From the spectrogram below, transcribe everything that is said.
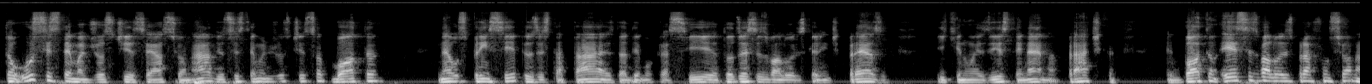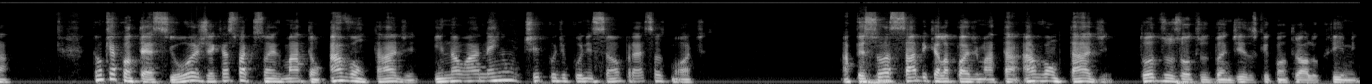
Então, o sistema de justiça é acionado e o sistema de justiça bota né, os princípios estatais da democracia, todos esses valores que a gente preza e que não existem né, na prática, botam esses valores para funcionar. Então, o que acontece hoje é que as facções matam à vontade e não há nenhum tipo de punição para essas mortes. A pessoa sabe que ela pode matar à vontade todos os outros bandidos que controlam o crime,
